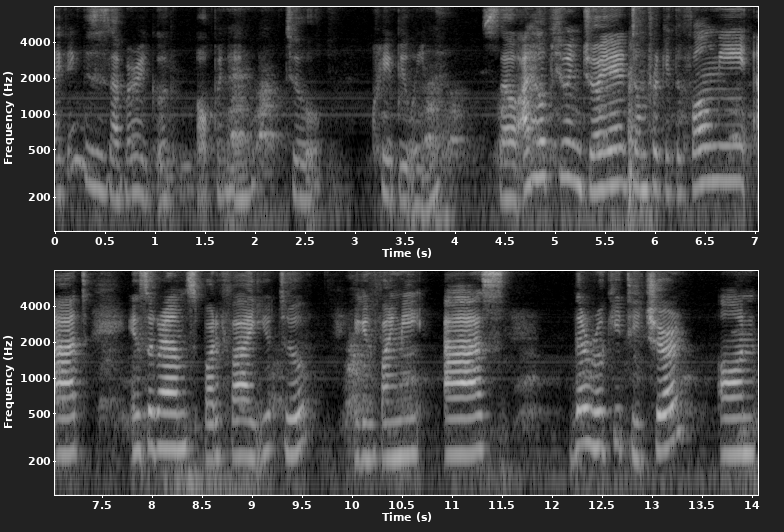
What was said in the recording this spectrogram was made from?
I think this is a very good opening to Creepyween. So I hope you enjoy it. Don't forget to follow me at Instagram, Spotify, YouTube. You can find me as the Rookie Teacher on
